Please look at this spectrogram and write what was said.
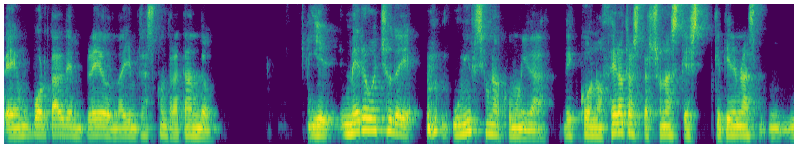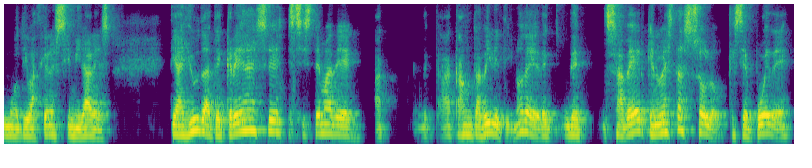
eh, un portal de empleo donde hay empresas contratando. Y el mero hecho de unirse a una comunidad, de conocer a otras personas que, tienen unas motivaciones similares, te ayuda, te crea ese sistema de, accountability, ¿no? De, saber que no estás solo, que se puede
